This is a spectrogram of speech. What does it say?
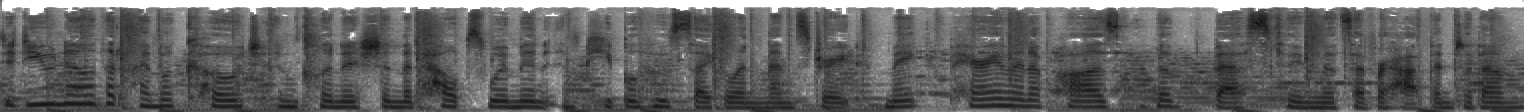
Did you know that I'm a coach and clinician that helps women and people who cycle and menstruate make perimenopause the best thing that's ever happened to them?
